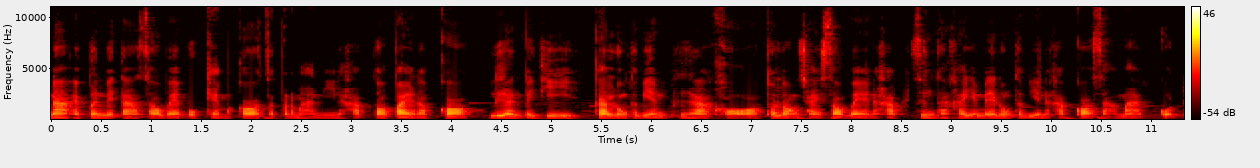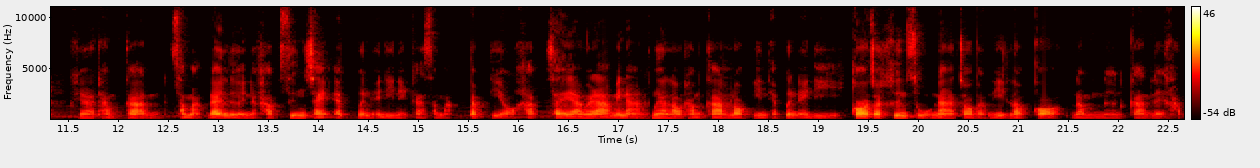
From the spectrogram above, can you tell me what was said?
หน้า Apple Beta Software โปรแกรมก็จะประมาณนี้นะครับ ต่อไปเราก็เลื่อนไปที่การลงทะเบียนเพื่อขอทดลองใช้ซอฟต์แวร์นะครับ ซึ่งถ้าใครยังไม่ได้ลงทะเบียนนะครับ ก็สามารถกดเพื่อทำการสมัครได้เลยนะครับ ซึ่งใช้ Apple ID ในการสมัครแป๊บเดียวครับ ใช้ระยะเวลาไม่นาน เมื่อเราทำการล็อกอิน Apple ID ก็จะขึ้นสู่หน้าจอแบบนี้ เราก็ดำเนินการเลยครับ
